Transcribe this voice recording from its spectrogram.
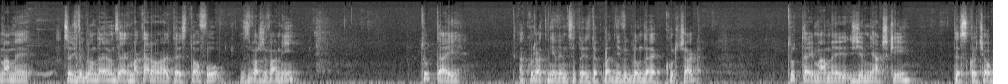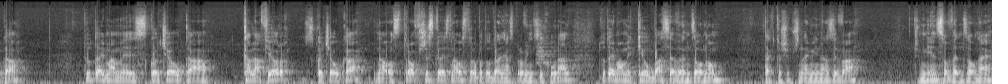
mamy coś wyglądające jak makaron, ale to jest tofu z warzywami. Tutaj akurat nie wiem, co to jest dokładnie, wygląda jak kurczak. Tutaj mamy ziemniaczki, jest z kociołka. Tutaj mamy z kociołka kalafior z kociołka na ostro. Wszystko jest na ostro, bo to dania z prowincji Hunan. Tutaj mamy kiełbasę wędzoną, tak to się przynajmniej nazywa, czy mięso wędzone.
